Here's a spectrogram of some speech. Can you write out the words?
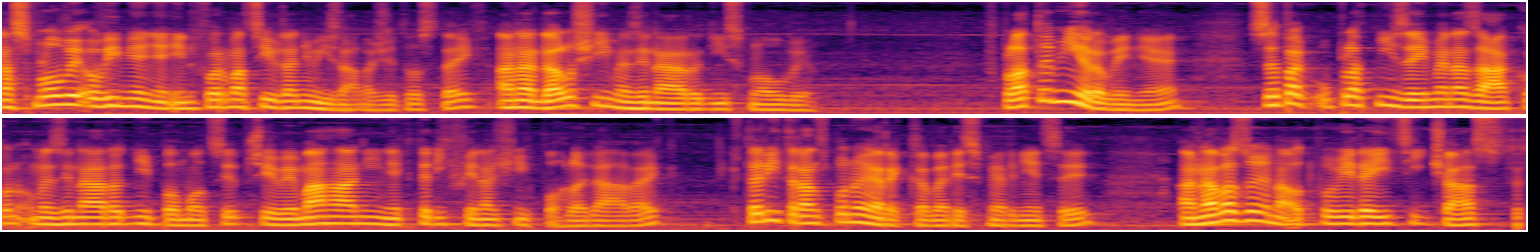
na smlouvy o výměně informací v daňových záležitostech a na další mezinárodní smlouvy. V platební rovině se pak uplatní zejména zákon o mezinárodní pomoci při vymáhání některých finančních pohledávek, který transponuje recovery směrnici a navazuje na odpovídající část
